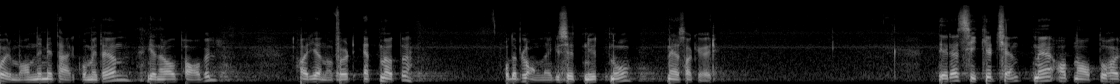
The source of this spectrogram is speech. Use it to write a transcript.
Formannen i militærkomiteen, general Pavel, har gjennomført ett møte, og det planlegges et nytt nå med Sakør. Dere er sikkert kjent med at Nato har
